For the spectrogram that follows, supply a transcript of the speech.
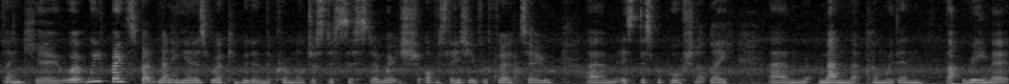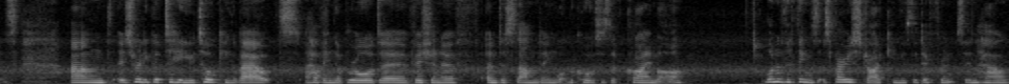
Thank you. We've both spent many years working within the criminal justice system, which obviously, as you've referred to, um, is disproportionately um, men that come within that remit. And it's really good to hear you talking about having a broader vision of understanding what the causes of crime are. One of the things that's very striking is the difference in how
